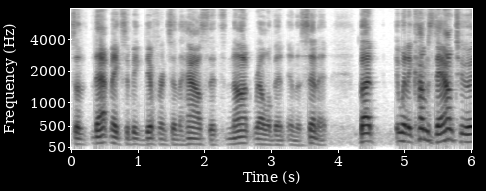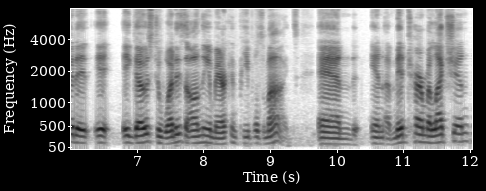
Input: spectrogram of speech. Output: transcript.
So that makes a big difference in the House that's not relevant in the Senate. But when it comes down to it, it, it, it goes to what is on the American people's minds. And in a midterm election,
